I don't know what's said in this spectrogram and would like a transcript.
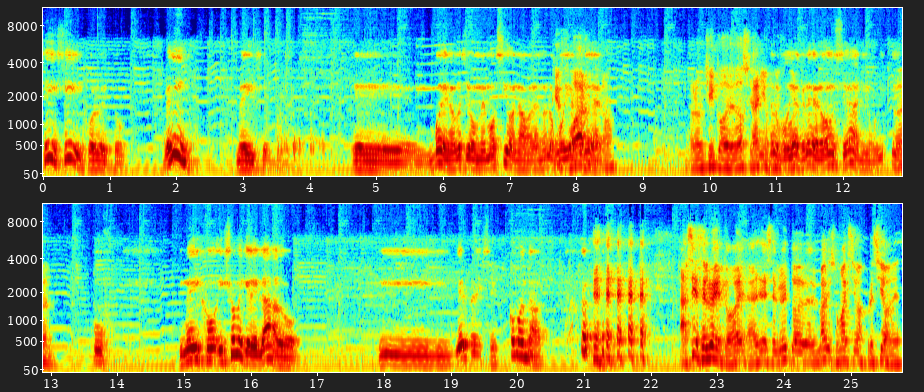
Sí, sí, dijo el Beto. Vení, me dice. Eh, bueno, qué sé yo, me emociona ahora, no lo podía creer. ¿no? Para un chico de 12 años. No lo podía creer, 11 años, ¿viste? Uf. Y me dijo, y yo me quedé helado. Y, él me dice, ¿cómo andás? Así es el Beto, ¿eh? Así es el Beto, su máxima expresión. ¿eh?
